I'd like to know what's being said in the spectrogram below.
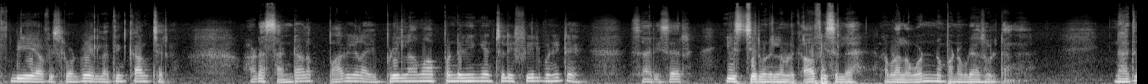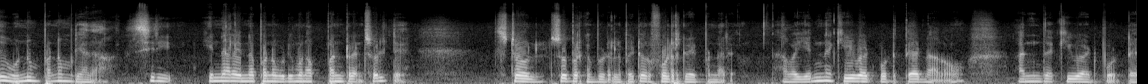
எஃபிஐ ஆஃபீஸில் கொண்டு போய் எல்லாத்தையும் காமிச்சார். அட சண்டால பாவிகளா இப்படி இல்லாமல் பண்ணுவீங்கன்னு சொல்லி ஃபீல் பண்ணிவிட்டு சாரி சார் ஈஸ்ட் ஜெர்மனியில் நம்மளுக்கு ஆஃபீஸ் இல்லை நம்மளால் ஒன்றும் பண்ண முடியாது சொல்லிட்டாங்க. நான் அது? ஒன்றும் பண்ண முடியாதா? சரி என்னால் என்ன பண்ண முடியுமோ நான் பண்ணுறேன்னு சொல்லிட்டு ஸ்டோல் சூப்பர் கம்ப்யூட்டரில் போய்ட்டு ஒரு ஃபோல்டர் க்ரியேட் பண்ணார். அவன் என்ன கீவேர்ட் போட்டு தேடினாலும் அந்த கீவேர்ட் போட்டு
